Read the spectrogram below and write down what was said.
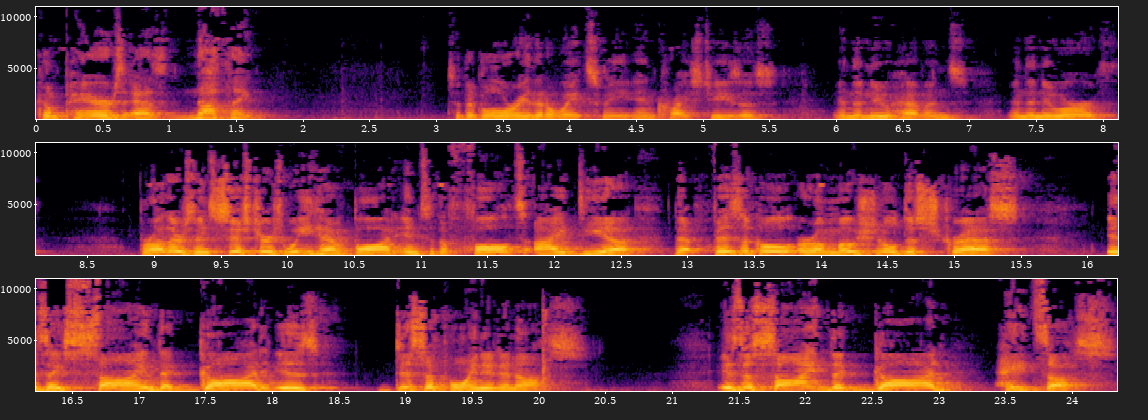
compares as nothing to the glory that awaits me in Christ Jesus in the new heavens and the new earth. Brothers and sisters, we have bought into the false idea that physical or emotional distress is a sign that God is disappointed in us, is a sign that God hates us.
